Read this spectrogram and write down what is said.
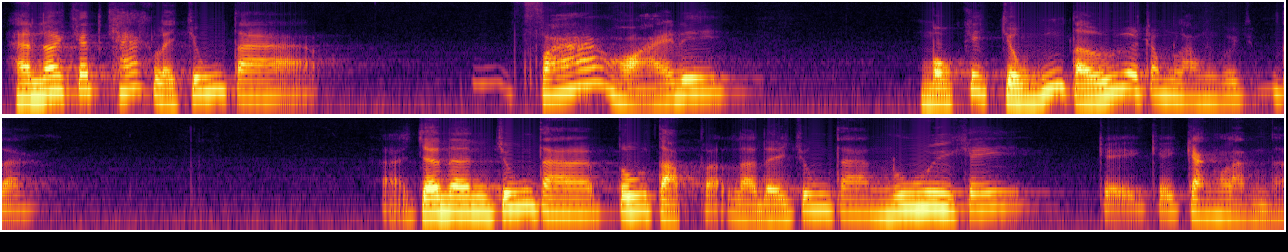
Hay nói cách khác là chúng ta phá hoại đi một cái chủng tử ở trong lòng của chúng ta. À, cho nên chúng ta tu tập là để chúng ta nuôi cái cái cái căn lành đó.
